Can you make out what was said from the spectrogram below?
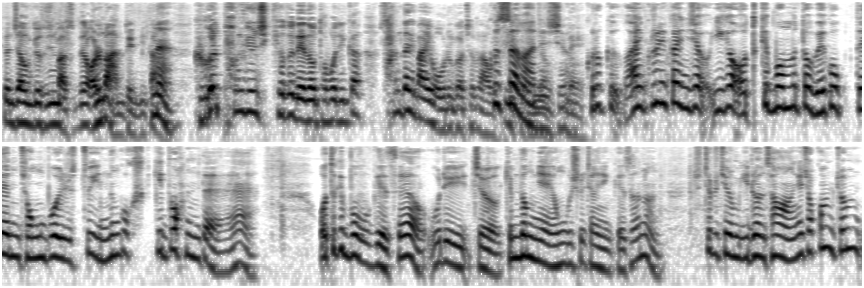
변장훈 교수님 말씀대로 얼마 안 됩니다. 네. 그걸 평균시켜서 내놓다 보니까 상당히 많이 오른 것처럼 나오고 있거든요. 글쎄 말이죠. 네. 그렇게 아니 그러니까 이제 이게 어떻게 보면 또 왜곡된 정보일 수도 있는 것 같기도 한데 어떻게 보고 계세요? 우리 저 김동래 연구실장님께서는 실제로 지금 이런 상황에 조금 좀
